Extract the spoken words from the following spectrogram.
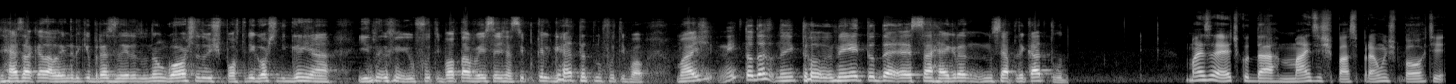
reza aquela lenda de que o brasileiro não gosta do esporte, ele gosta de ganhar, e, e o futebol talvez seja assim porque ele ganha tanto no futebol, mas nem toda, nem, to, nem toda essa regra não se aplica a tudo. Mas é ético dar mais espaço para um esporte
